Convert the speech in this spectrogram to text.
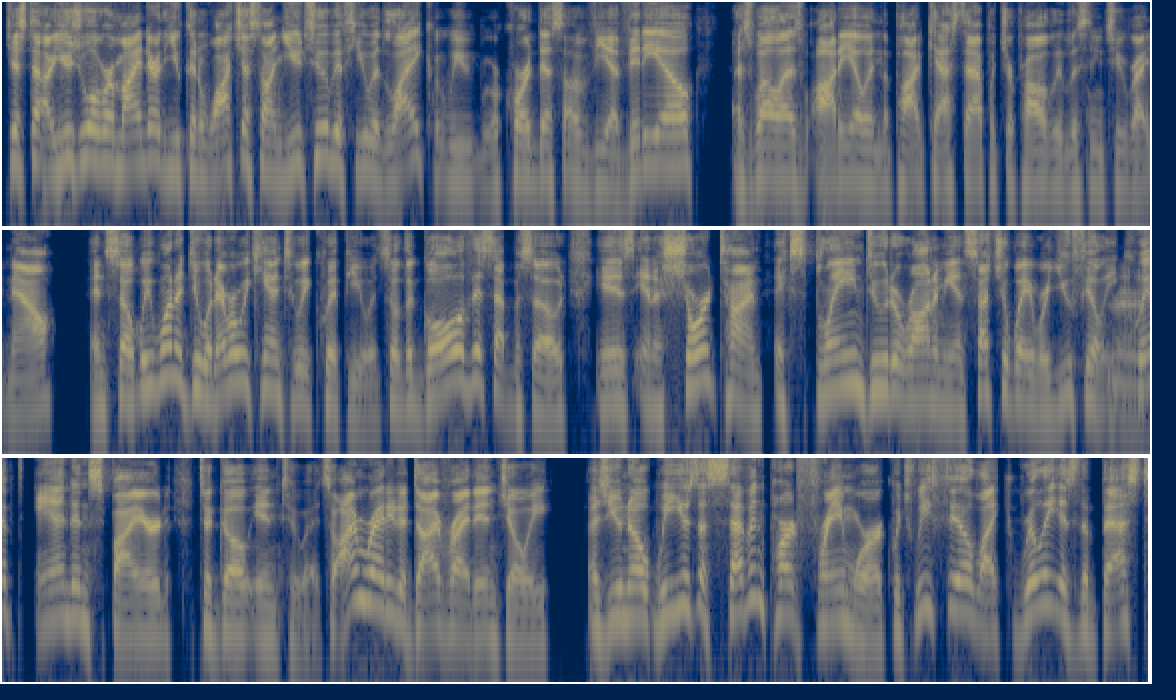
just our mm-hmm. usual reminder that you can watch us on YouTube if you would like. We record this via video as well as audio in the podcast app, which you're probably listening to right now. And so we want to do whatever we can to equip you. And so the goal of this episode is in a short time, explain Deuteronomy in such a way where you feel mm. equipped and inspired to go into it. So I'm ready to dive right in, Joey. As you know, we use a seven part framework, which we feel like really is the best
